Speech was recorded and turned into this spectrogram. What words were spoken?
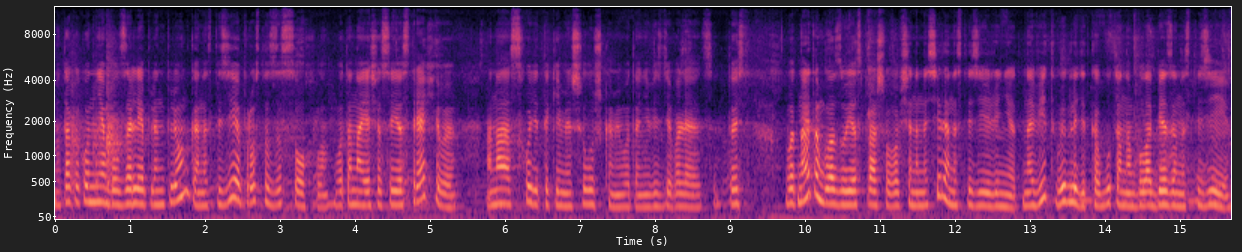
но так как он не был залеплен пленкой, анестезия просто засохла. Вот она, я сейчас ее стряхиваю, она сходит такими шелушками, вот они везде валяются. То есть вот на этом глазу я спрашивала, вообще наносили анестезию или нет. На вид выглядит, как будто она была без анестезии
